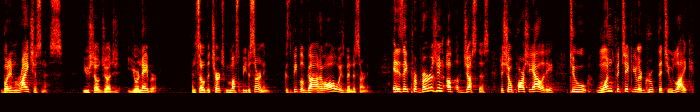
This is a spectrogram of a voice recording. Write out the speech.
But in righteousness, you shall judge your neighbor. And so the church must be discerning because the people of God have always been discerning. It is a perversion of, of justice to show partiality to one particular group that you like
